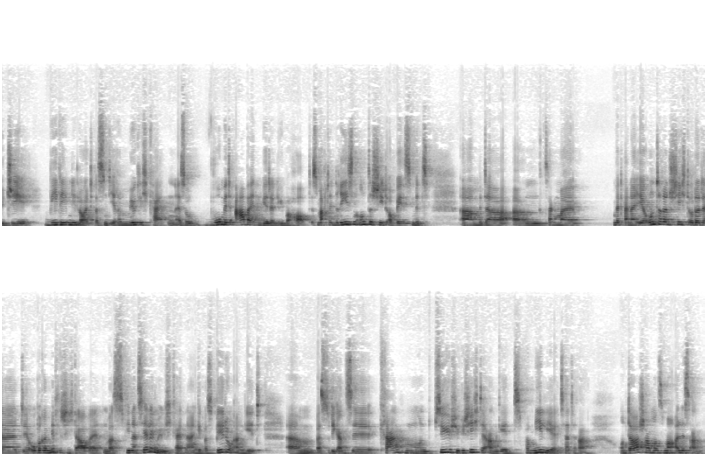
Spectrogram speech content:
Budget. Wie leben die Leute? Was sind ihre Möglichkeiten? Also womit arbeiten wir denn überhaupt? Es macht einen riesen Unterschied, ob wir jetzt mit, äh, mit der, ähm, sagen wir mal, mit einer eher unteren Schicht oder der, der oberen Mittelschicht arbeiten, was finanzielle Möglichkeiten angeht, was Bildung angeht, ähm, was so die ganze Kranken- und psychische Geschichte angeht, Familie etc. Und da schauen wir uns mal alles an.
